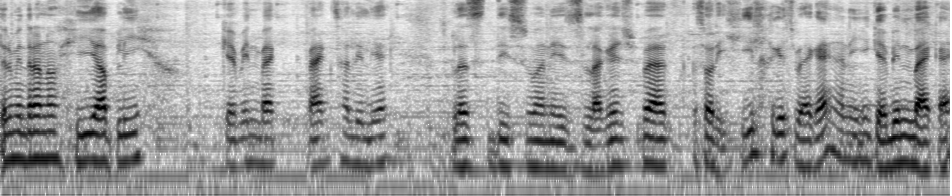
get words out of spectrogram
तर मित्रांनो ही आपली केबिन बॅग पॅक झालेली आहे. Plus this one is luggage bag sorry ही लगेज बॅग आहे आणि ही केबिन बॅग आहे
